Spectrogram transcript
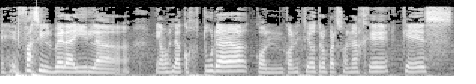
es fácil ver ahí la digamos la costura con, con este otro personaje que es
